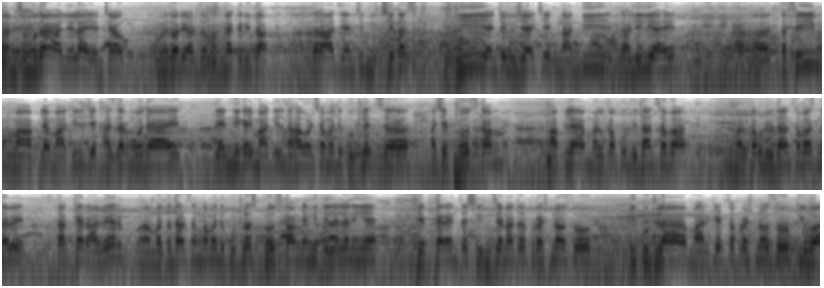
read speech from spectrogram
जनसमुदाय आलेला आहे यांच्या उमेदवारी अर्ज भरण्याकरिता तर आज यांची निश्चितच ही यांच्या विजयाची एक नांदी झालेली आहे. तसेही मा आपल्या मागील जे खासदार महोदय आहेत यांनी काही मागील दहा वर्षामध्ये कुठलेच असे ठोस काम आपल्या मलकापूर विधानसभा मलकापूर विधानसभाच नव्हे तर अख्ख्या रावेर मतदारसंघामध्ये कुठलंच ठोस काम यांनी केलेलं नाही आहे. शेतकऱ्यांचा सिंचनाचा प्रश्न असो की कुठला मार्केटचा प्रश्न असो किंवा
